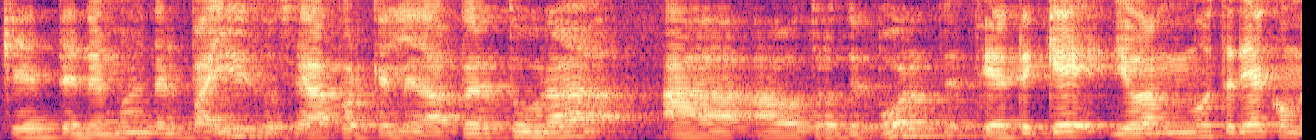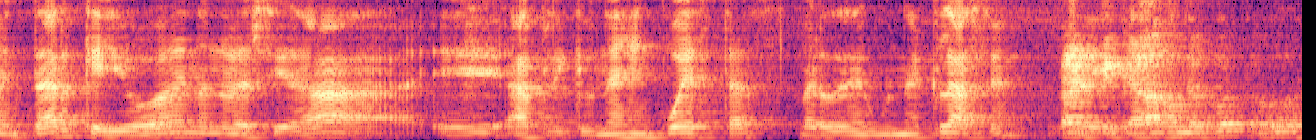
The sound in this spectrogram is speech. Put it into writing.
que tenemos en el país, o sea, porque le da apertura a, a otros deportes. Fíjate que yo a mí me gustaría comentar que yo en la universidad eh, apliqué unas encuestas, ¿verdad? En una clase. ¿Practicabas un deporte vos?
